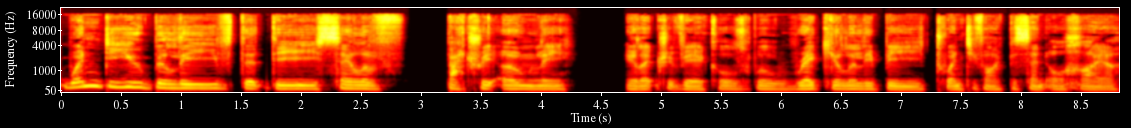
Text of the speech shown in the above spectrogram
When do you believe that the sale of battery only electric vehicles will regularly be 25% or higher?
